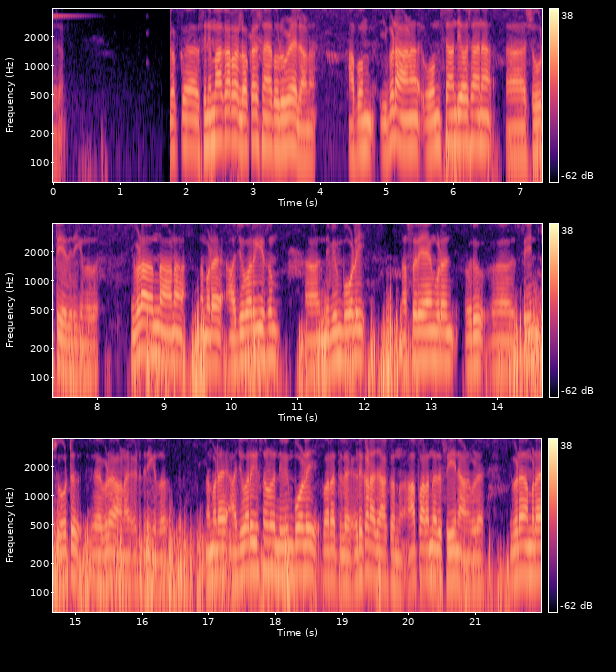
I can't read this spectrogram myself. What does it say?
വരാം. സിനിമാക്കാരുടെ ലൊക്കേഷനായ തൊടുപുഴയിലാണ്. അപ്പം ഇവിടാണ് ഓം ശാന്തി ഓശാന ഷൂട്ട് ചെയ്തിരിക്കുന്നത്. ഇവിടെ നിന്നാണ് നമ്മുടെ അജു വർഗീസും പോളി നസറിയയും കൂടെ ഒരു സീൻ ഷോട്ട് ഇവിടെ ആണ് എടുത്തിരിക്കുന്നത്? നമ്മുടെ അജുവറീസിനോട് പോളി പറയത്തില്ലേ എടുക്കടാ ചാക്കെന്ന് ആ പറഞ്ഞൊരു സീനാണ് ഇവിടെ. ഇവിടെ നമ്മുടെ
